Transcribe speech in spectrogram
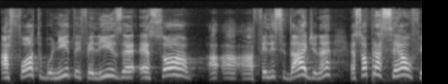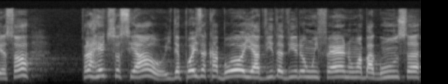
a foto bonita e feliz é, é só a, a, a, felicidade, né? É só para selfie, é só para rede social e depois acabou e a vida vira um inferno, uma bagunça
